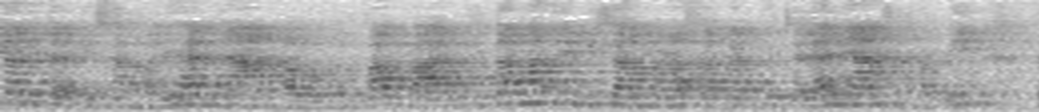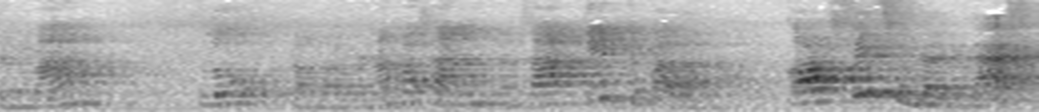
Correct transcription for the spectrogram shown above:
kita tidak bisa melihatnya kalau terpapar, kita masih bisa merasakan gejalanya seperti demam, flu, gangguan pernafasan, dan sakit kepala. COVID-19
